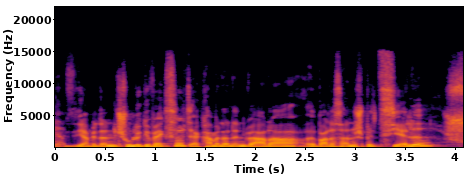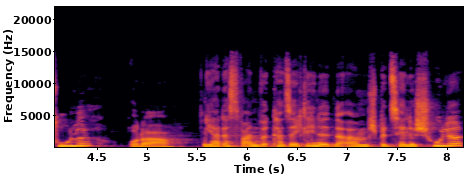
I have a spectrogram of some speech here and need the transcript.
Ja. Sie haben ja dann die Schule gewechselt, er kam ja dann in Werder. War das eine spezielle Schule oder? Ja, das war tatsächlich eine ähm, spezielle Schule.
